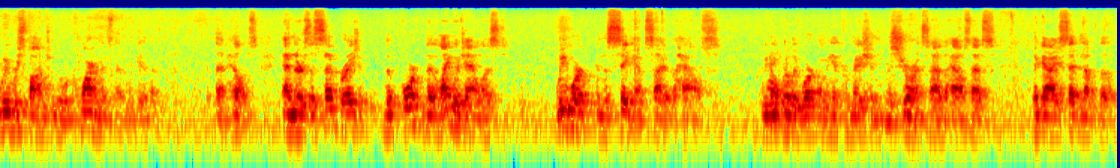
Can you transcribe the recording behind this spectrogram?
we respond to the requirements that we're given, if that helps. And there's a separation, the, for- the language analyst, we work in the SIGINT side of the house. We don't really work on the information assurance side of the house. That's the guy setting up the,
